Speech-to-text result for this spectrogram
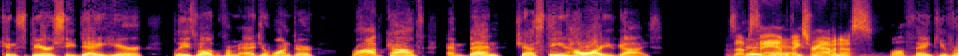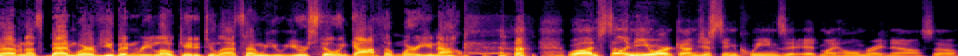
Conspiracy Day here. Please welcome from Edge of Wonder, Rob Counts and Ben Chasteen. How are you guys? What's up, Good, Sam? man. Thanks for having us. Well, thank you for having us. Ben, where have you been relocated to? Last time you, you were still in Gotham. Where are you now? well, I'm still in New York. I'm just in Queens at, at my home right now. So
